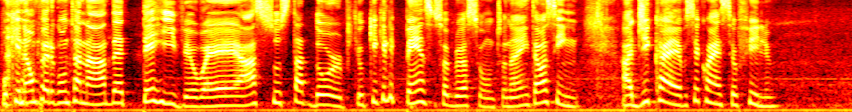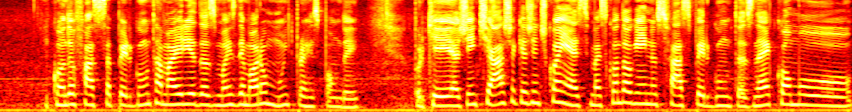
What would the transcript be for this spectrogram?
O que não pergunta nada é terrível, é assustador, porque o que, que ele pensa sobre o assunto, né? Então, assim, a dica é: você conhece seu filho? E quando eu faço essa pergunta, a maioria das mães demoram muito para responder. Porque a gente acha que a gente conhece, mas quando alguém nos faz perguntas, né, como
